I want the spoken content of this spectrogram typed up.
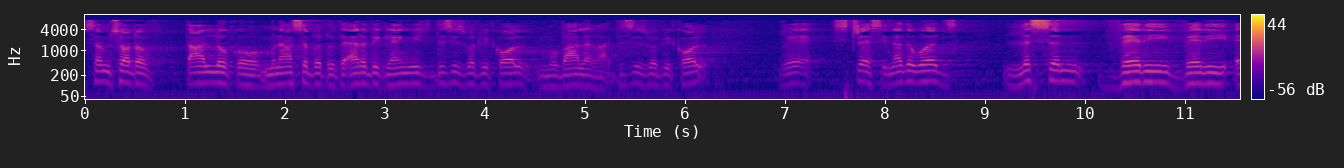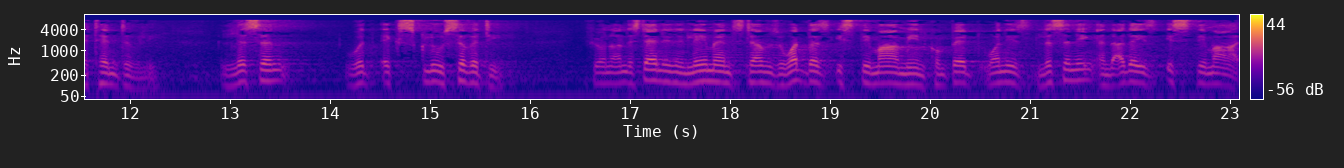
some sort of ta'alluq or munasabat with the Arabic language, this is what we call mubalagha. This is what we call where stress. In other words, listen very, very attentively. Listen with exclusivity. If you want to understand it in layman's terms, what does istima mean? Compared, one is listening and the other is istima.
